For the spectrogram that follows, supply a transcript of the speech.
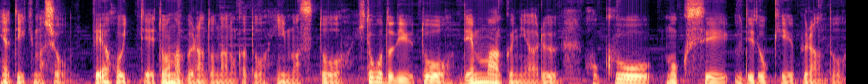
やっていきましょう。ペアホイってどんなブランドなのかと言いますと、一言で言うと、デンマークにある北欧木製腕時計ブランド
